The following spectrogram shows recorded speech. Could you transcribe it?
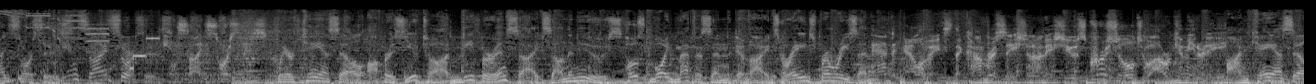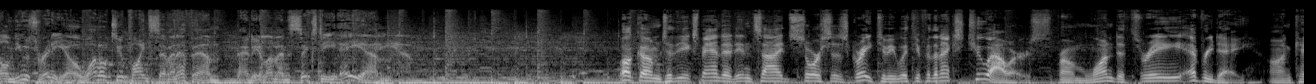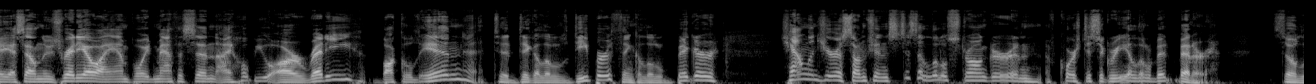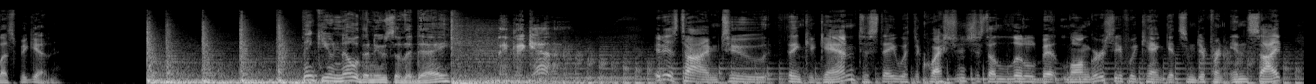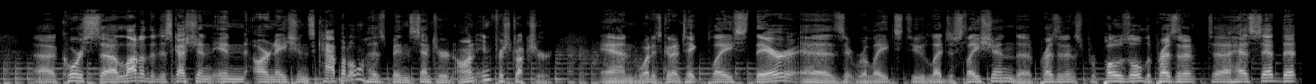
Inside Sources. Inside Sources. Inside Sources. Where KSL offers Utah deeper insights on the news. Host Boyd Matheson divides rage from reason and elevates the conversation on issues crucial to our community. On KSL News Radio 102.7 FM and 1160 AM. Welcome to the expanded Inside Sources. Great to be with you for the next two hours from 1 to 3 every day on KSL News Radio. I am Boyd Matheson. I hope you are ready, buckled in to dig a little deeper, think a little bigger, challenge your assumptions just a little stronger, and of course, disagree a little bit better. So let's begin. Think you know the news of the day? Think again. It is time to think again, to stay with the questions just a little bit longer, see if we can't get some different insight. Uh, of course, a lot of the discussion in our nation's capital has been centered on infrastructure and what is going to take place there as it relates to legislation, the president's proposal. The president uh, has said that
